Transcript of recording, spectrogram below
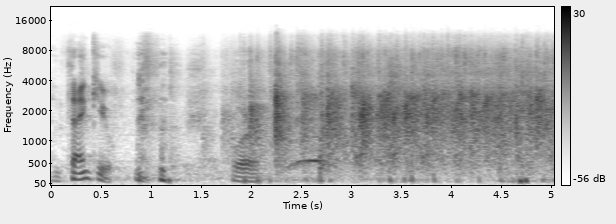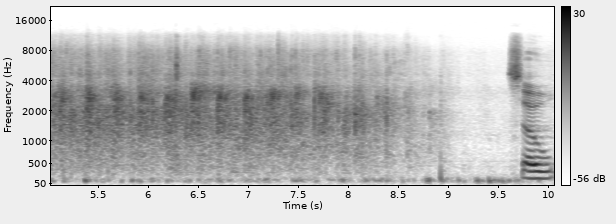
and thank you for. So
